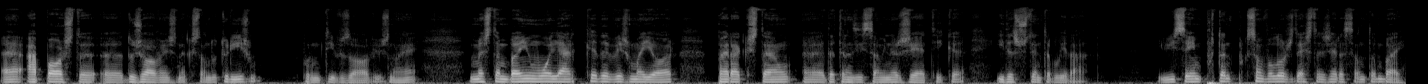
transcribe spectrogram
uh, a aposta uh, dos jovens na questão do turismo, por motivos óbvios, não é? Mas também um olhar cada vez maior para a questão uh, da transição energética e da sustentabilidade. E isso é importante porque são valores desta geração também.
